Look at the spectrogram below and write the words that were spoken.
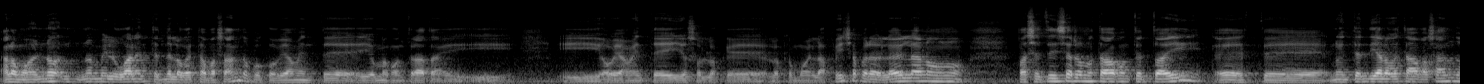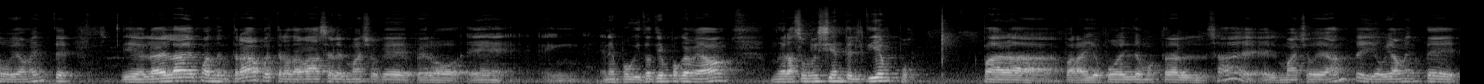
a lo mejor no, no es mi lugar entender lo que está pasando porque obviamente ellos me contratan y, y- obviamente ellos son los que los que mueven la ficha, pero la verdad no para ser sincero no estaba contento ahí, este, no entendía lo que estaba pasando obviamente. Y la verdad cuando entraba pues trataba de hacer el macho que, pero eh, en, en el poquito tiempo que me daban no era suficiente el tiempo para, para yo poder demostrar, ¿sabes? El macho de antes. Y obviamente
